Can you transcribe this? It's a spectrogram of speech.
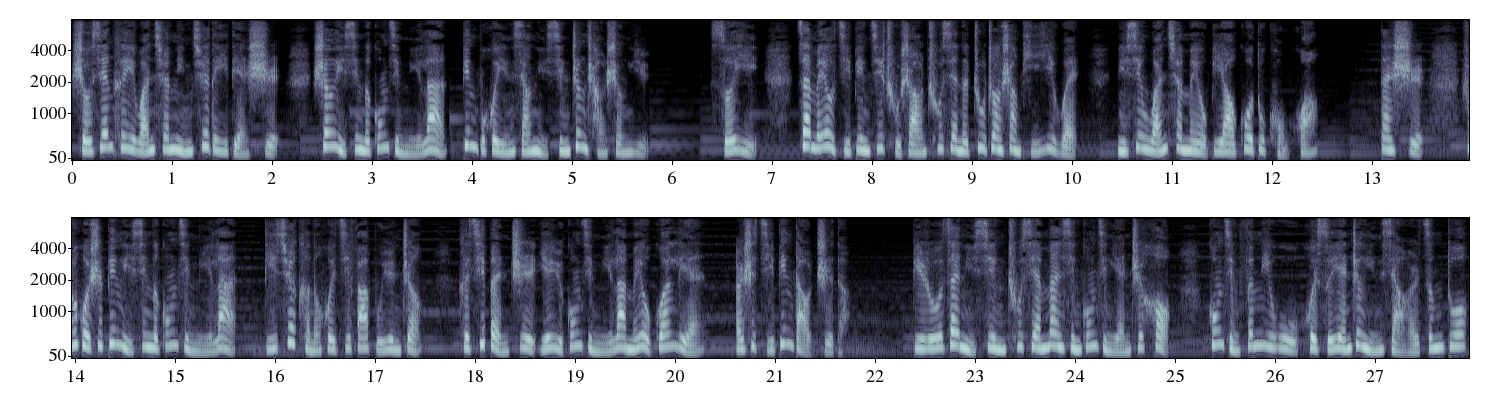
首先，可以完全明确的一点是，生理性的宫颈糜烂并不会影响女性正常生育。所以，在没有疾病基础上出现的柱状上皮异位，女性完全没有必要过度恐慌。但是，如果是病理性的宫颈糜烂，的确可能会激发不孕症，可其本质也与宫颈糜烂没有关联，而是疾病导致的。比如，在女性出现慢性宫颈炎之后，宫颈分泌物会随炎症影响而增多，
